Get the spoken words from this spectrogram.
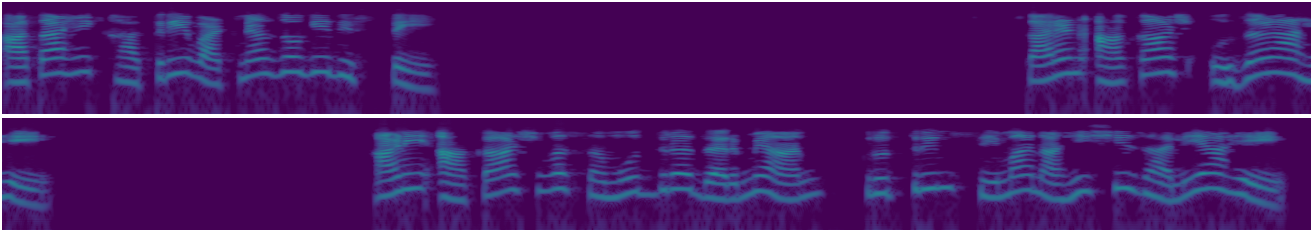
आता हे खात्री वाटण्याजोगे दिसते. कारण आकाश उजळ आहे. आणि आकाश व समुद्र दरम्यान कृत्रिम सीमा नाहीशी झाली आहे.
